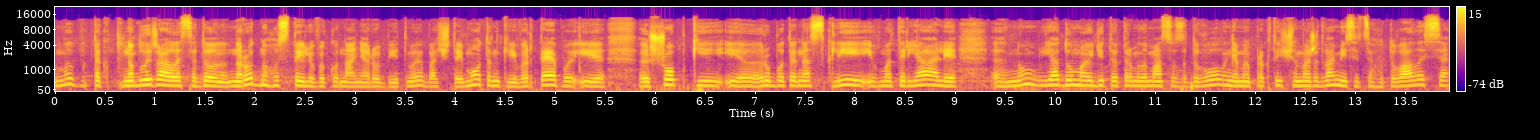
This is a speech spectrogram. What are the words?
Ми так наближалися до народного стилю виконання робіт. Ми бачите, і мотанки, і вертепи, і шопки, і роботи на склі, і в матеріалі. Ну, я думаю, діти отримали масу задоволення. Ми практично майже два місяці готувалися.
